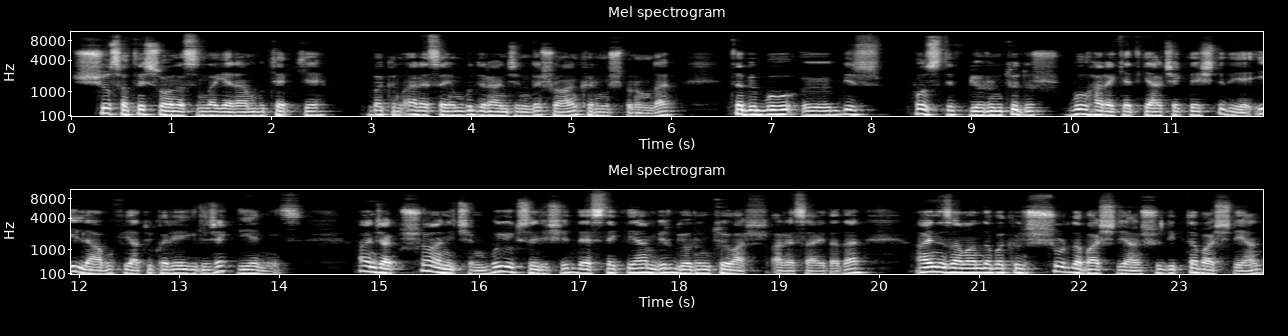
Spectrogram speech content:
Şu satış sonrasında gelen bu tepki bakın RSI'nin bu direncini de şu an kırmış durumda. Tabi bu e, bir pozitif görüntüdür. Bu hareket gerçekleşti diye illa bu fiyat yukarıya gidecek diyemeyiz. Ancak şu an için bu yükselişi destekleyen bir görüntü var RSI'da da. Aynı zamanda bakın şurada başlayan, şu dipte başlayan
